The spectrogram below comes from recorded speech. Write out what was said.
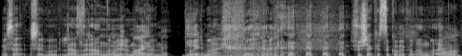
Mesela işte bu Lazları anlamıyorum Komik diyor. Mahir mi? Komik mi? Mahir. Şu şakası komik olan Mahir. tamam.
